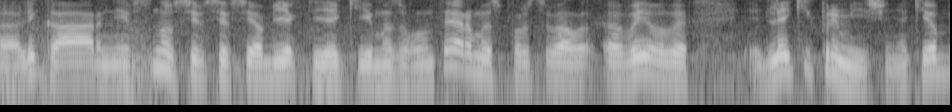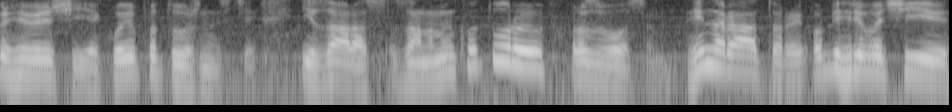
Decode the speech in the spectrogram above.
е, лікарні, ну, всі, всі, всі об'єкти, які ми з волонтерами спрацювали, е, виявили, для яких приміщень, які обігрівачі, якої потужності. І зараз за номенклатурою розвозимо генератори, обігрівачі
